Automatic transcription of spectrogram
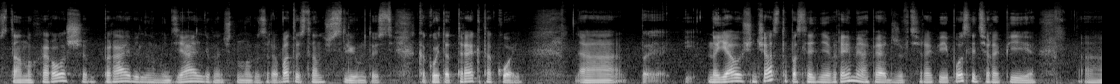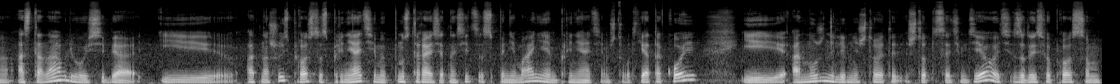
стану хорошим, правильным, идеальным, начну много зарабатывать, стану счастливым. То есть какой-то трек такой. А, Но я очень часто в последнее время, опять же, в терапии, после терапии, а, останавливаю себя и отношусь просто с принятием, ну, стараюсь относиться с пониманием, принятием, что вот я такой, и а нужно ли мне что это, что-то с этим делать? Задаюсь вопросом,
